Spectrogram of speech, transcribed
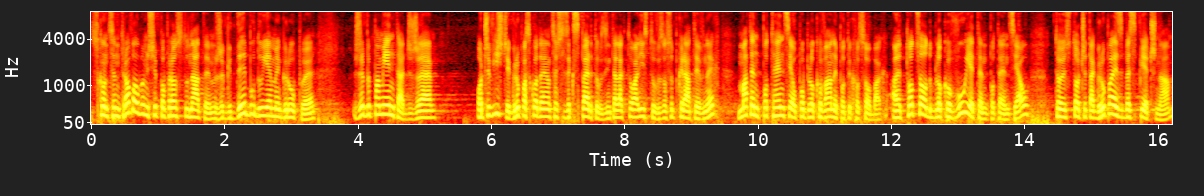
skoncentrowałbym się po prostu na tym, że gdy budujemy grupy, żeby pamiętać, że Oczywiście grupa składająca się z ekspertów, z intelektualistów, z osób kreatywnych ma ten potencjał poblokowany po tych osobach, ale to, co odblokowuje ten potencjał, to jest to, czy ta grupa jest bezpieczna,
